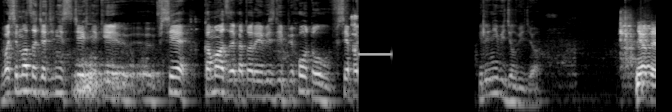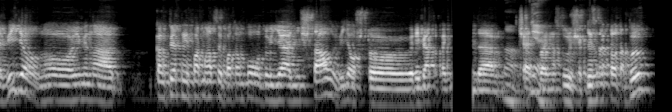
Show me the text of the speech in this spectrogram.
18 единиц техники, э, все КАМАЗы, которые везли пехоту, все по... Или не видел видео? Нет, я видел, но именно конкретной информации по тому поводу я не читал. Видел, что ребята погибли, да, А, часть нет. военнослужащих. Не знаю, кто это был,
